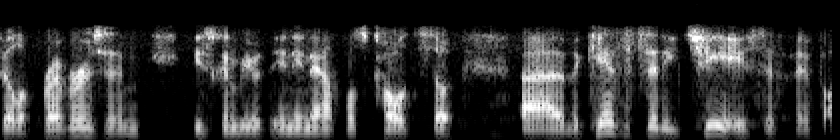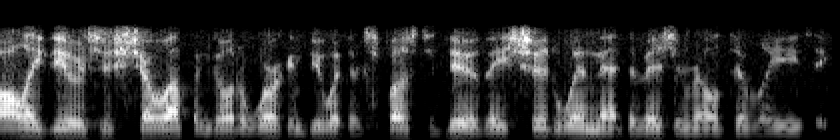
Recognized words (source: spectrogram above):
Philip Rivers, and he's going to be with the Indianapolis Colts. So uh, the Kansas City Chiefs, if, if all they do is just show up and go to work and do what they're supposed to do, they should win that division relatively easy.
